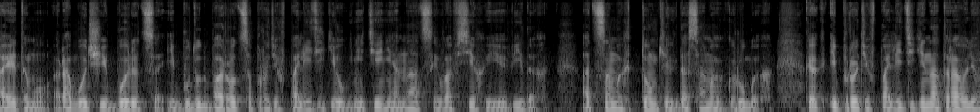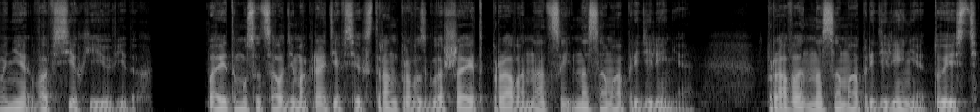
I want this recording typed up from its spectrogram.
Поэтому рабочие борются и будут бороться против политики угнетения нации во всех её видах, от самых тонких до самых грубых, как и против политики натравливания во всех её видах. Поэтому социал-демократия всех стран провозглашает право наций на самоопределение. Право на самоопределение, то есть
